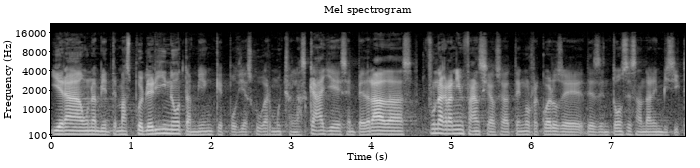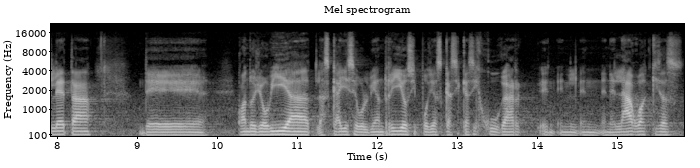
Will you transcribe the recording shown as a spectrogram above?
Y era un ambiente más pueblerino, también que podías jugar mucho en las calles, en pedradas. Fue una gran infancia, o sea, tengo recuerdos de desde entonces andar en bicicleta, de cuando llovía, las calles se volvían ríos y podías casi casi jugar en, el agua, quizás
